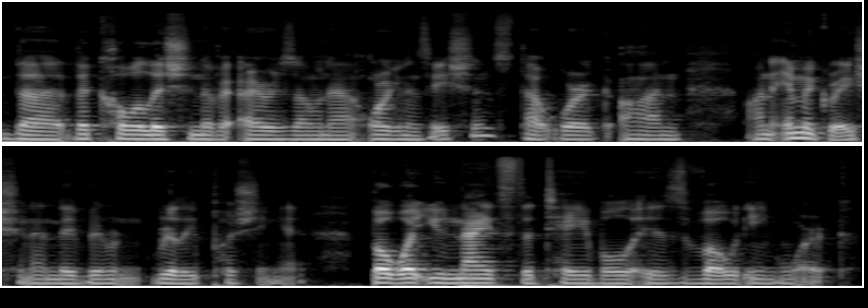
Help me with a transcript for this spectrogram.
the the coalition of Arizona organizations that work on on immigration, and they've been really pushing it. But what unites the table is voting work.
